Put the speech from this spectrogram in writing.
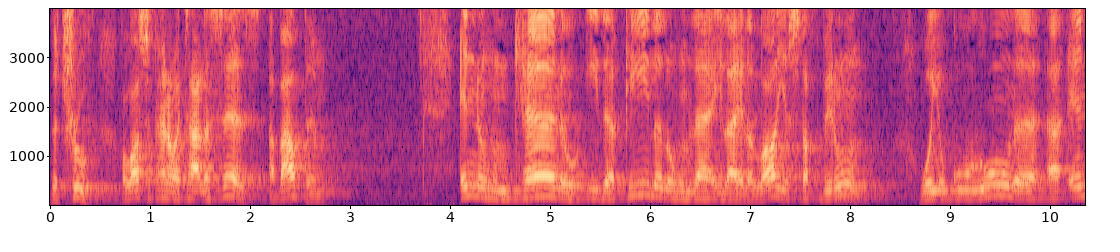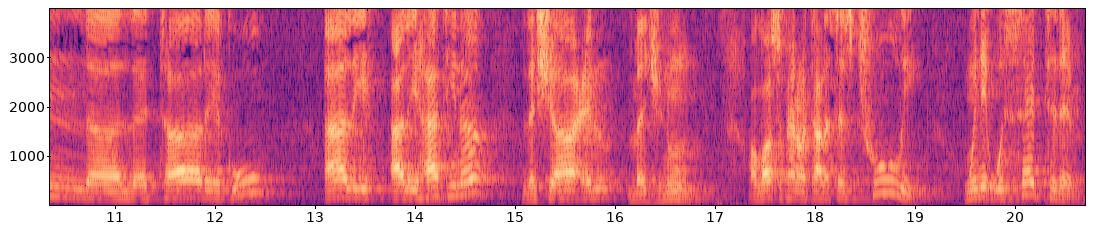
the truth. Allah subhanahu wa ta'ala says about them, إنهم كانوا إذا قيل لهم لا إله إلا الله يستكبرون ويقولون أئنا لتاركوا alihatina lasha'il majnun. Allah subhanahu wa ta'ala says, Truly, when it was said to them,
